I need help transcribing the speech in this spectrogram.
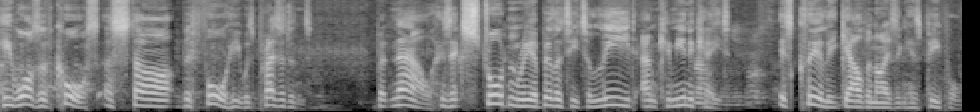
He was, of course, a star before he was president. But now his extraordinary ability to lead and communicate is clearly galvanizing his people.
